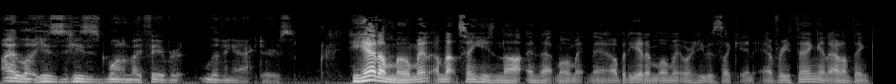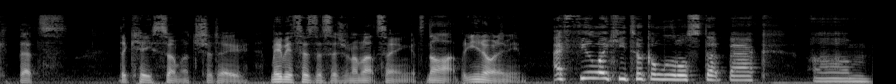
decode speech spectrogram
I love he's he's one of my favorite living actors. He had a moment. I'm not saying he's not in that moment now, but he had a moment where he was like in everything, and I don't think that's the case so much today. Maybe it's his decision. I'm not saying it's not, but you know what I mean. I feel like he took a little step back. Um,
